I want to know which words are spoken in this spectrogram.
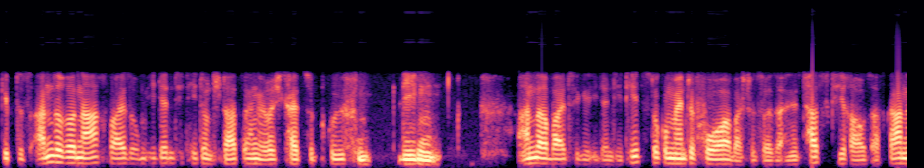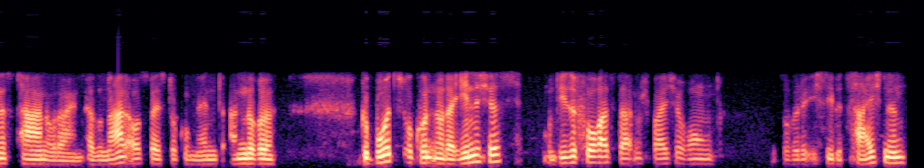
gibt es andere Nachweise, um Identität und Staatsangehörigkeit zu prüfen, liegen anderweitige Identitätsdokumente vor, beispielsweise eine Taskira aus Afghanistan oder ein Personalausweisdokument, andere Geburtsurkunden oder ähnliches. Und diese Vorratsdatenspeicherung, so würde ich sie bezeichnen,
